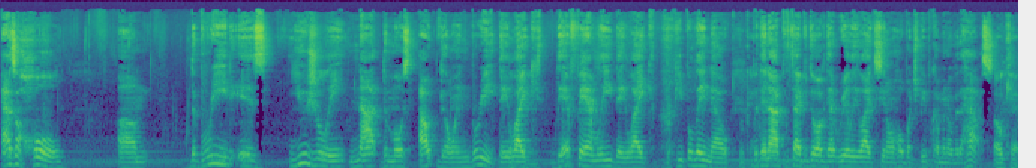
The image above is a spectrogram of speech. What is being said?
as a whole, um, the breed is usually not the most outgoing breed. They like their family, they like the people they know, Okay. but they're not the type of dog that really likes you know a whole bunch of people coming over the house. Okay.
